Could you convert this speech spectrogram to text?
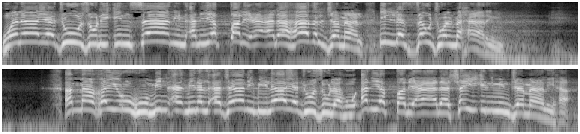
ولا يجوز لإنسان أن يطلع على هذا الجمال إلا الزوج والمحارم. أما غيره من من الأجانب لا يجوز له أن يطلع على شيء من جمالها.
